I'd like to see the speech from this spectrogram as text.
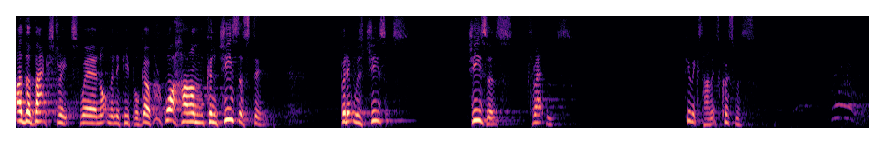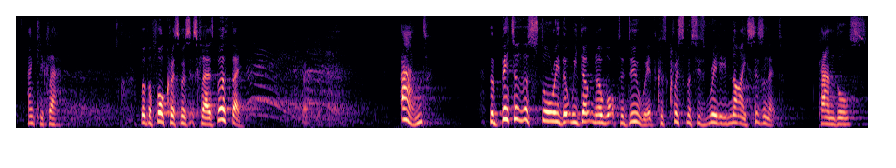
other back streets where not many people go. What harm can Jesus do? But it was Jesus. Jesus threatens. A few weeks' time, it's Christmas. Thank you, Claire. But before Christmas, it's Claire's birthday. And the bit of the story that we don't know what to do with, because Christmas is really nice, isn't it? Candles,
